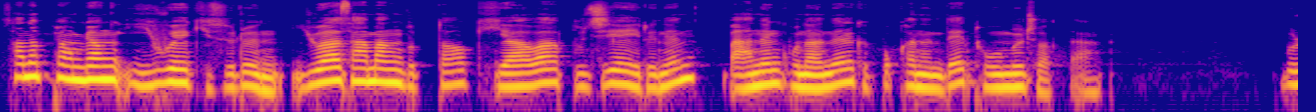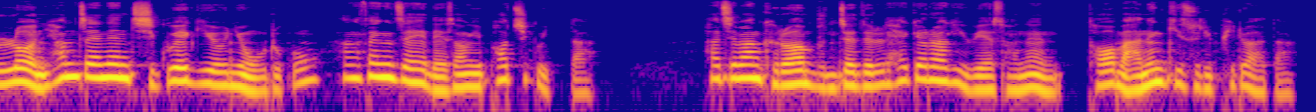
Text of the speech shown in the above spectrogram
산업혁명 이후의 기술은 유아 사망부터 기아와 무지에 이르는 많은 고난을 극복하는 데 도움을 주었다. 물론 현재는 지구의 기온이 오르고 항생제의 내성이 퍼지고 있다. 하지만 그러한 문제들을 해결하기 위해서는 더 많은 기술이 필요하다.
